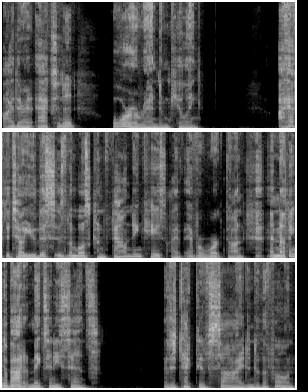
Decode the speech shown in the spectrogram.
either an accident or a random killing. I have to tell you, this is the most confounding case I've ever worked on, and nothing about it makes any sense. The detective sighed into the phone.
